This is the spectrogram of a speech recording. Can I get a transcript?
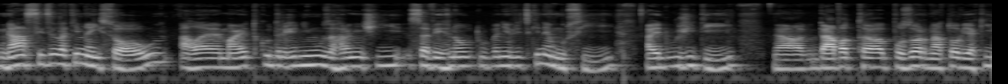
U nás sice zatím nejsou, ale majetku drženímu zahraničí se vyhnout úplně vždycky nemusí a je důležitý dávat pozor na to, v jaký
